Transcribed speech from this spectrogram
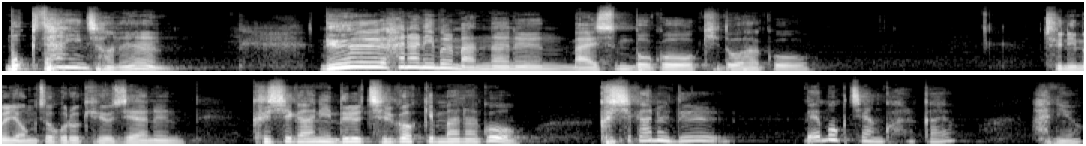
목사인 저는 늘 하나님을 만나는 말씀 보고 기도하고 주님을 영적으로 교제하는 그 시간이 늘 즐겁기만 하고 그 시간을 늘 빼먹지 않고 할까요? 아니요.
